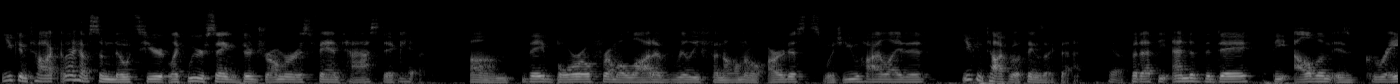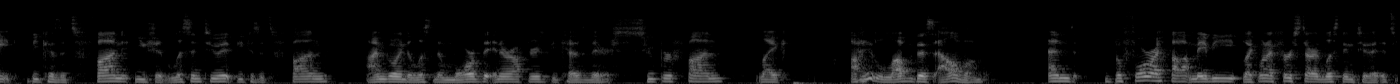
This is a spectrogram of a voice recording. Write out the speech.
you can talk and i have some notes here like we were saying their drummer is fantastic Yeah. um, they borrow from a lot of really phenomenal artists which you highlighted you can talk about things like that Yeah. but at the end of the day, the album is great because it's fun. You should listen to it because it's fun. I'm going to listen to more of the Interrupters because they're super fun. Like, I love this album. And before I thought maybe like when I first started listening to it, it's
